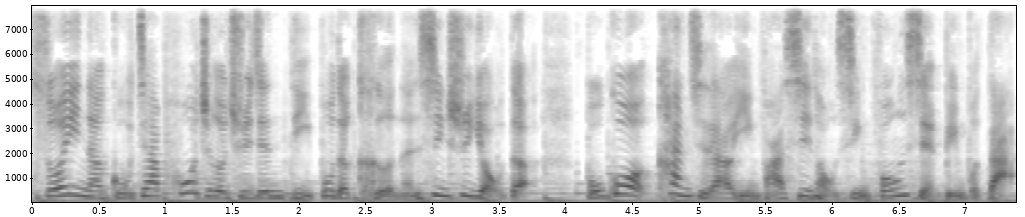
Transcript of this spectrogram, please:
所以呢，股价破这个区间底部的可能性是有的。不过看起来要引发系统性风险并不大，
